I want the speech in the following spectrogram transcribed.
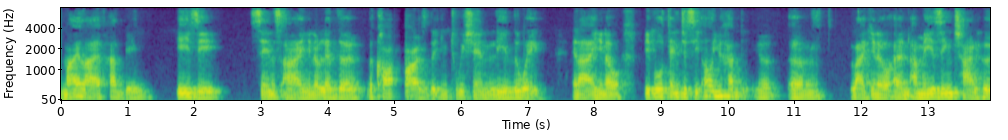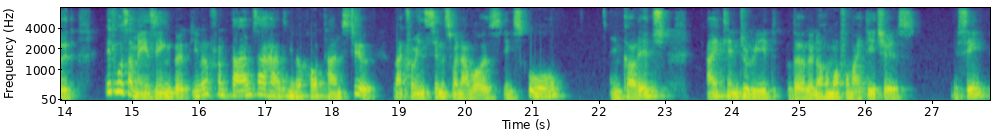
my life had been easy since I, you know, let the, the cards, the intuition lead the way. And I, you know, people tend to see, oh, you had, you know, um, like, you know, an amazing childhood. It was amazing, but, you know, from times I had, you know, hard times too. Like, for instance, when I was in school, in college, I tend to read the Lenormand for my teachers, you see?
